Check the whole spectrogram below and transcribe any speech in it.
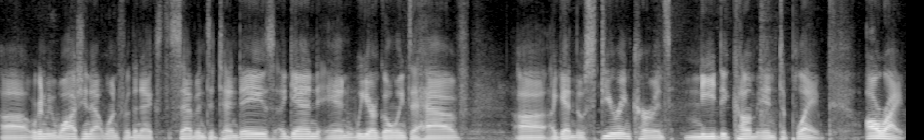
Uh, we're going to be watching that one for the next seven to ten days again, and we are going to have uh, again, those steering currents need to come into play. All right,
